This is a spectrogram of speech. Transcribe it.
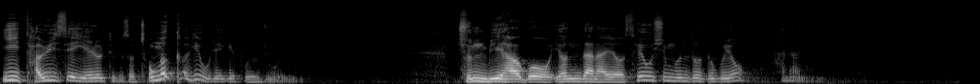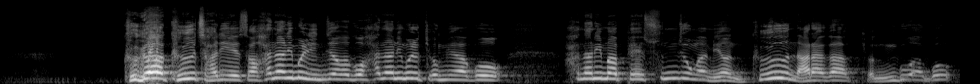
이 다윗의 예를 통해서 정확하게 우리에게 보여주고 있는 거예요. 준비하고 연단하여 세우신 분도 누구요? 하나님. 그가 그 자리에서 하나님을 인정하고 하나님을 경외하고 하나님 앞에 순종하면 그 나라가 견고하고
